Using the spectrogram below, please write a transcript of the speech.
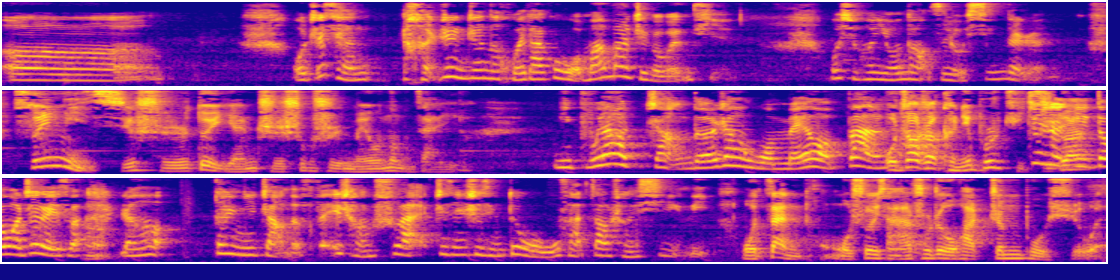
嗯，我之前很认真的回答过我妈妈这个问题。我喜欢有脑子有心的人。所以你其实对颜值是不是没有那么在意啊？你不要长得让我没有办法。我照这肯定不是举就是你懂我这个意思吧？嗯然后，但是你长得非常帅，这件事情对我无法造成吸引力。我赞同。我说一下，他说这个话真不虚伪，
